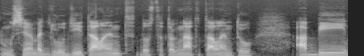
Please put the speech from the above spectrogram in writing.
musíme mať ľudí, talent, dostatok na to talentu, aby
